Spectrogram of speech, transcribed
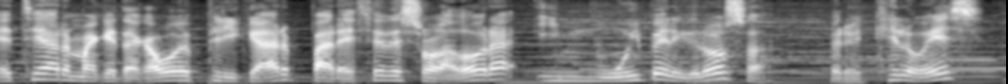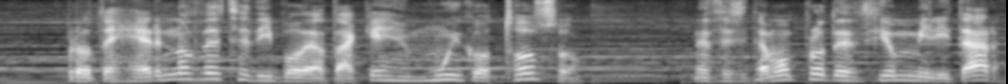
Este arma que te acabo de explicar parece desoladora y muy peligrosa, pero es que lo es. Protegernos de este tipo de ataques es muy costoso, necesitamos protección militar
